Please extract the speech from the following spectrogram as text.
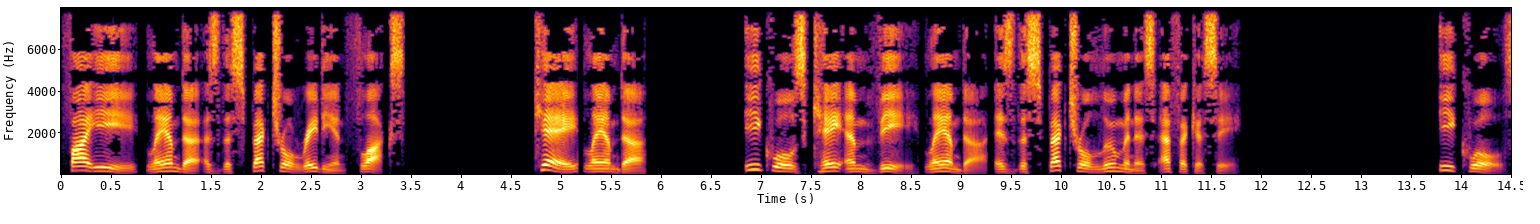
phi e lambda is the spectral radiant flux k lambda equals kmv lambda is the spectral luminous efficacy equals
